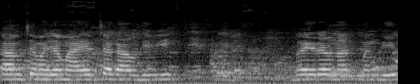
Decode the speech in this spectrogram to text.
आमच्या माझ्या माहेरच्या गावदेवी भैरवनाथ मंदिर.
